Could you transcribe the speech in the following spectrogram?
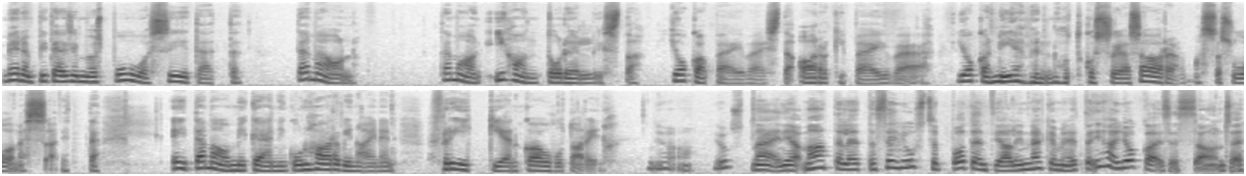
meidän pitäisi myös puhua siitä, että tämä on, tämä on ihan todellista jokapäiväistä arkipäivää joka niemennotkossa ja saarelmassa Suomessa, että ei tämä ole mikään niin kuin harvinainen friikkien kauhutarina. Joo, just näin. Ja mä ajattelen, että se just se potentiaalin näkeminen, että ihan jokaisessa on se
